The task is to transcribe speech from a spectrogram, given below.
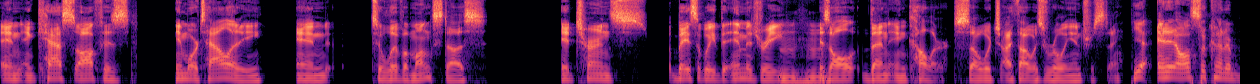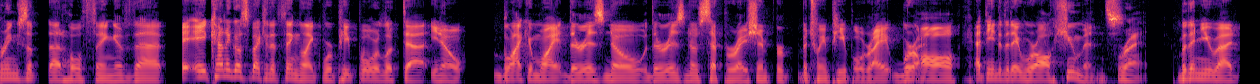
and and casts off his immortality and to live amongst us, it turns basically the imagery Mhm. is all then in color. So which I thought was really interesting. Yeah, and it also kind of brings up that whole thing of that. It, it kind of goes back to the thing like where people were looked at, you know, black and white. There is no there is no separation for, between people, right? We're Right. all at the end of the day, we're all humans. Right. But then you add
